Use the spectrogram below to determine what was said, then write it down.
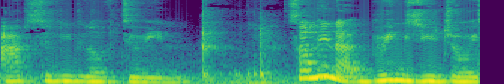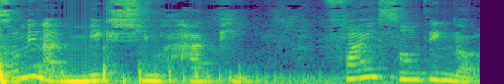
absolutely love doing. Something that brings you joy. Something that makes you happy. Find something that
